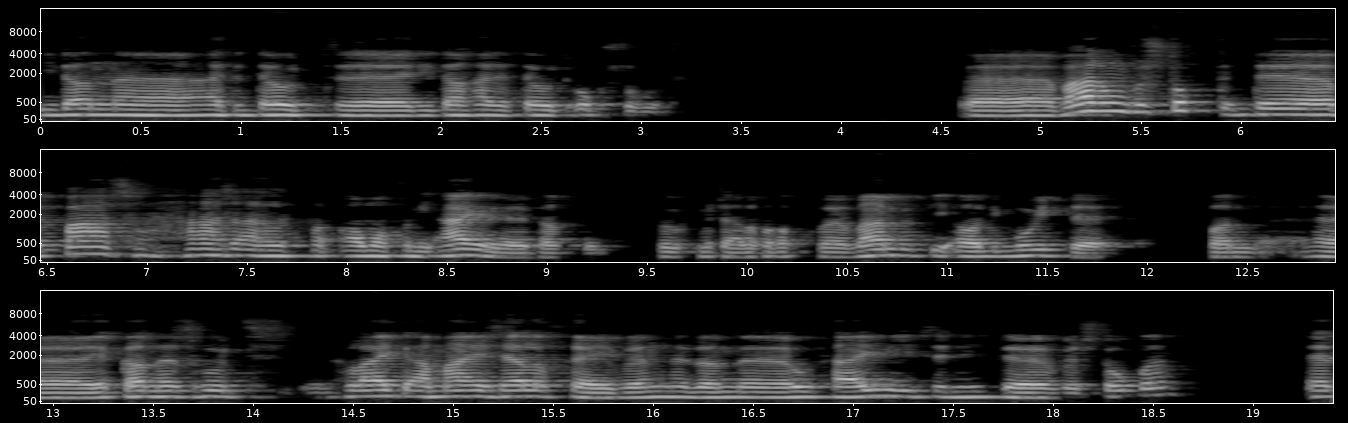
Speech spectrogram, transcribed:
die dan uh, uit de dood, uh, die dag uit de dood opstond. Uh, waarom verstopt de paashaas eigenlijk allemaal van die eieren? Dat vroeg ik mezelf af. waarom doet hij al die moeite? Van, je kan het goed gelijk aan mijzelf geven, dan hoeft hij niet, ze niet te verstoppen. En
